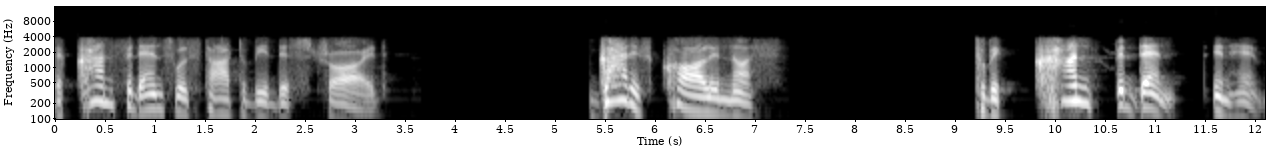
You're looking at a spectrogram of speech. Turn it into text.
the confidence will start to be destroyed. God is calling us to be confident in Him.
